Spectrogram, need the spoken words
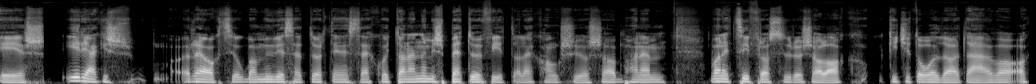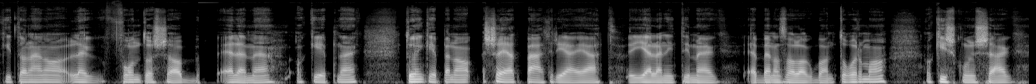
és írják is reakciókban művészettörténészek, hogy talán nem is Petőfi itt a leghangsúlyosabb, hanem van egy cifraszűrös alak, kicsit oldalt állva, aki talán a legfontosabb eleme a képnek. Tulajdonképpen a saját pátriáját jeleníti meg ebben az alakban Torma, a kiskunság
